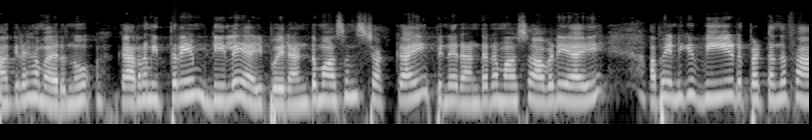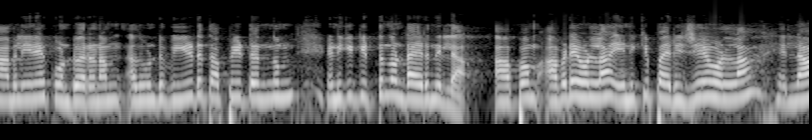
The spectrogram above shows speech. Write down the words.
ആഗ്രഹമായിരുന്നു. കാരണം ഇത്രയും ഡിലേ ആയിപ്പോയി. രണ്ട് മാസം സ്റ്റക്കായി പിന്നെ രണ്ടര മാസം അവിടെയായി. അപ്പോൾ എനിക്ക് വീട് പെട്ടെന്ന് ഫാമിലിനെ കൊണ്ടുവരണം. അതുകൊണ്ട് വീട് തപ്പിയിട്ടൊന്നും എനിക്ക് കിട്ടുന്നുണ്ടായിരുന്നില്ല. അപ്പം അവിടെയുള്ള എനിക്ക് പരിചയമുള്ള എല്ലാ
